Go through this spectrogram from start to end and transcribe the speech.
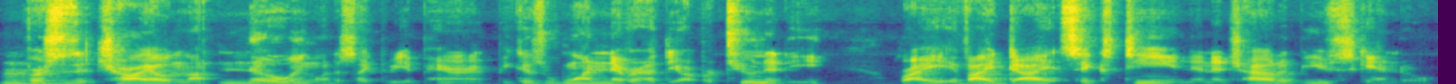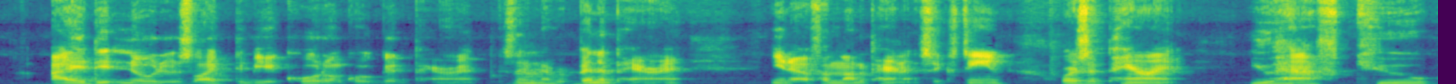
Mhm. versus a child not knowing what it's like to be a parent because one never had the opportunity, right? If I die at 16 in a child abuse scandal, I didn't know what it was like to be a quote unquote good parent because I've never been a parent, you know, if I'm not a parent at 16. Whereas a parent, you have to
